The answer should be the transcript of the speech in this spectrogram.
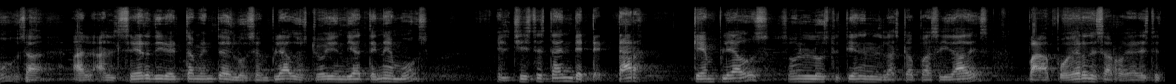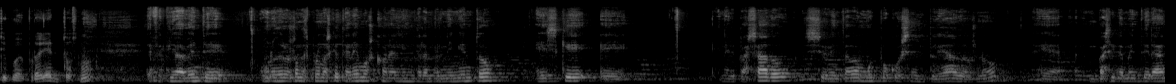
¿no? o sea, al, al ser directamente de los empleados que hoy en día tenemos, el chiste está en detectar qué empleados son los que tienen las capacidades para poder desarrollar este tipo de proyectos, ¿no? Efectivamente, uno de los grandes problemas que tenemos con el interemprendimiento es que eh, en el pasado se orientaban muy pocos empleados, ¿no? Eh, básicamente eran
